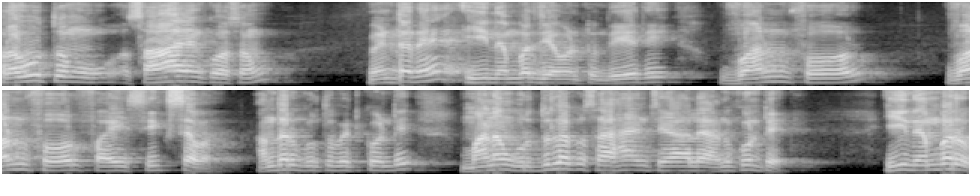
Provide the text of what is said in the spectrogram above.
ప్రభుత్వము సహాయం కోసం వెంటనే ఈ నెంబర్ చేయమంటుంది. ఏది? One four one four five six seven. అందరూ గుర్తుపెట్టుకోండి మనం వృద్ధులకు సహాయం చేయాలి అనుకుంటే ఈ నెంబరు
